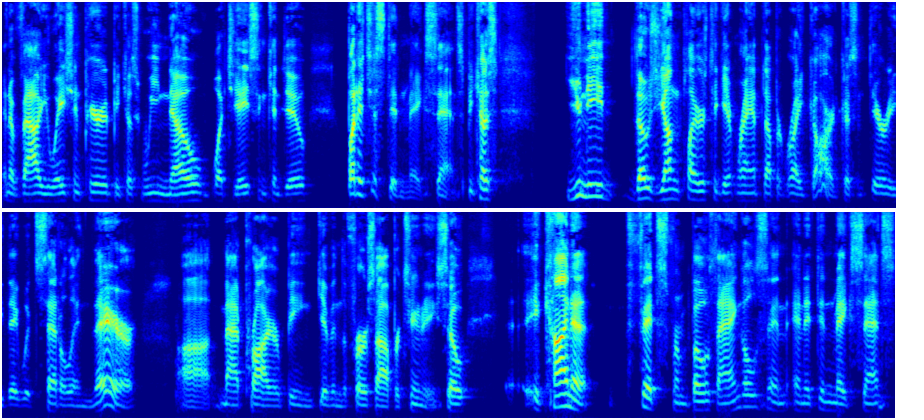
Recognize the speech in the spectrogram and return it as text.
an evaluation period because we know what Jason can do. But it just didn't make sense because you need those young players to get ramped up at right guard because, in theory, they would settle in there. Uh, Matt Pryor being given the first opportunity. So it kind of fits from both angles and, and it didn't make sense.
